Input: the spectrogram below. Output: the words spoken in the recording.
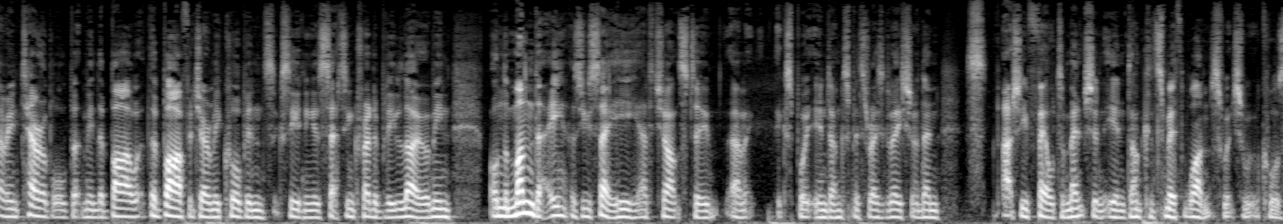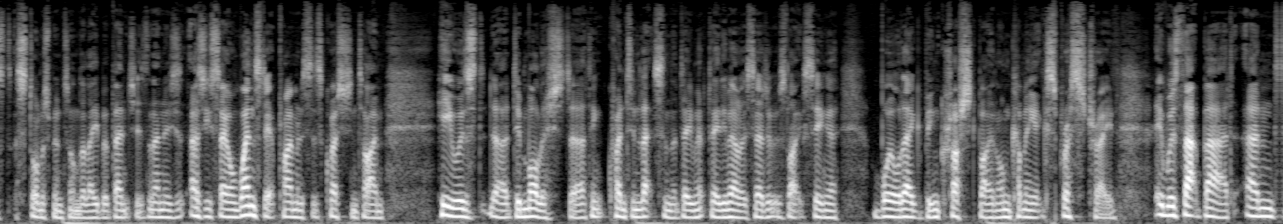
I mean, terrible, but I mean, the bar the bar for Jeremy Corbyn succeeding is set incredibly low. I mean, on the Monday, as you say, he had a chance to um, exploit Iain Duncan Smith's resignation and then actually failed to mention Iain Duncan Smith once, which caused astonishment on the Labour benches. And then, as you say, on Wednesday at Prime Minister's Question Time, he was uh, demolished. Uh, I think Quentin Letts in the Daily Mail said it was like seeing a boiled egg being crushed by an oncoming express train. It was that bad. And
